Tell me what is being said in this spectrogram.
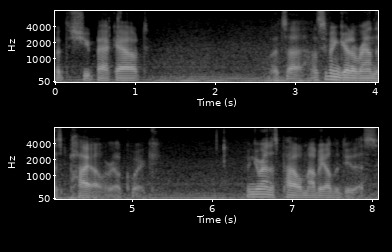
put the chute back out. Let's uh, let's see if I can get around this pile real quick. If we can get around this pile, we might be able to do this.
